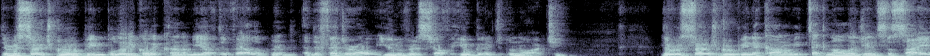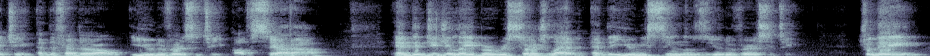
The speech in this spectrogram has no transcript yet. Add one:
the Research Group in Political Economy of Development at the Federal University of Rio Grande do Norte, the Research Group in Economy, Technology and Society at the Federal University of Ceará, and the DigiLabor Research Lab at the Unisinos University. Today,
